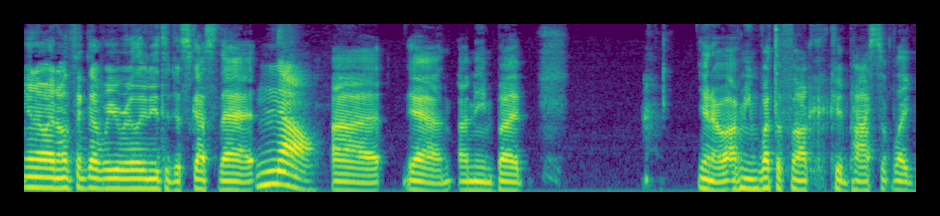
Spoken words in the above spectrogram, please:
you know i don't think that we really need to discuss that no uh yeah i mean but you know, I mean, what the fuck could possibly like?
